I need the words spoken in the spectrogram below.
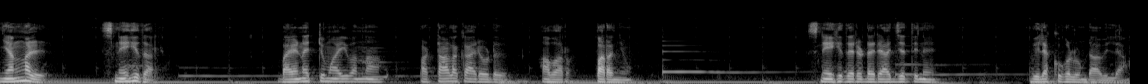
ഞങ്ങൾ സ്നേഹിതർ. ബയണറ്റുമായി വന്ന പട്ടാളക്കാരോട് അവർ പറഞ്ഞു. സ്നേഹിതരുടെ രാജ്യത്തിന് വിലക്കുകളുണ്ടാവില്ല.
